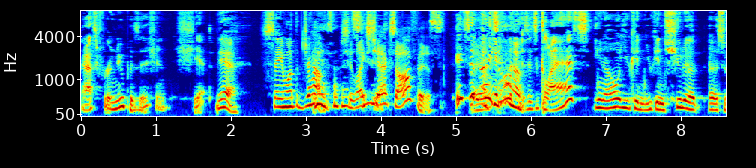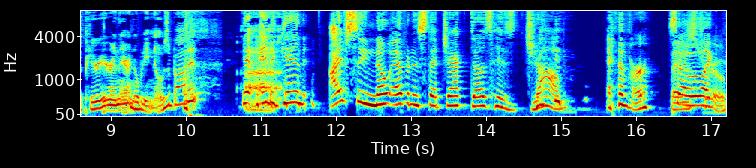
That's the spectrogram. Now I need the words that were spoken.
ask for a new position. Shit. yeah. Say you want the job. Yeah, it's not she likes serious. Jack's office. It's a nice office. It's glass. You know, you can you can shoot a, a superior in there. and Nobody knows about it. Yeah, and again, I've seen no evidence that Jack does his job ever. That so is like, true.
